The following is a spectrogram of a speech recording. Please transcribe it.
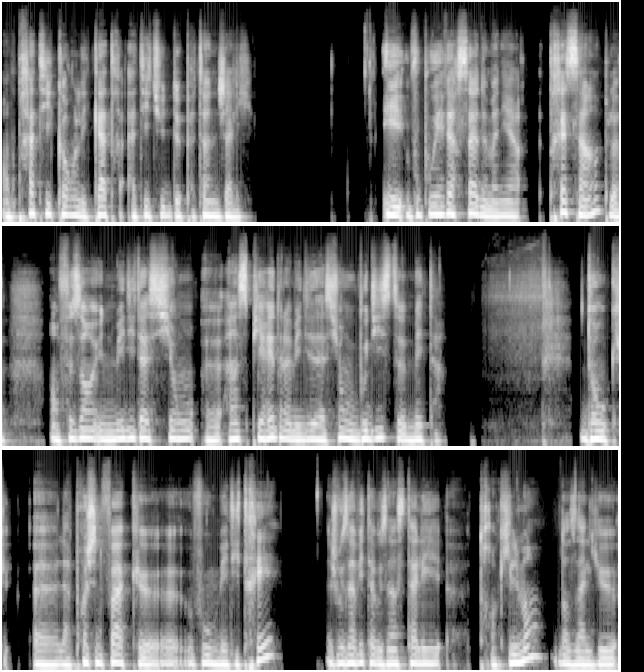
en pratiquant les quatre attitudes de Patanjali. Et vous pouvez faire ça de manière très simple en faisant une méditation euh, inspirée de la méditation bouddhiste Metta. Donc, euh, la prochaine fois que vous méditerez, je vous invite à vous installer euh, tranquillement dans un lieu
